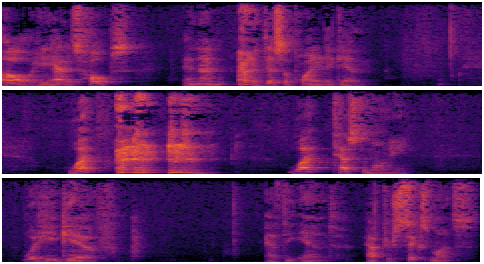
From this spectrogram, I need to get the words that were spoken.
Oh, he had his hopes and then disappointed again. What, what testimony would he give at the end? After six months,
